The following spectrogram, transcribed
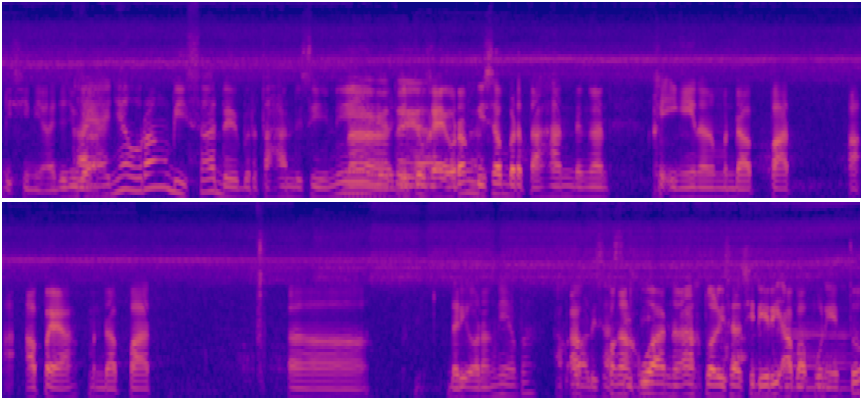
di sini aja juga. Kayaknya orang bisa deh bertahan di sini nah gitu, gitu, ya. kayak orang bisa bertahan dengan keinginan mendapat apa ya mendapat eh, dari orang nih apa? Aktualisasi pengakuan nah, aktualisasi diri apa pun Ah. itu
